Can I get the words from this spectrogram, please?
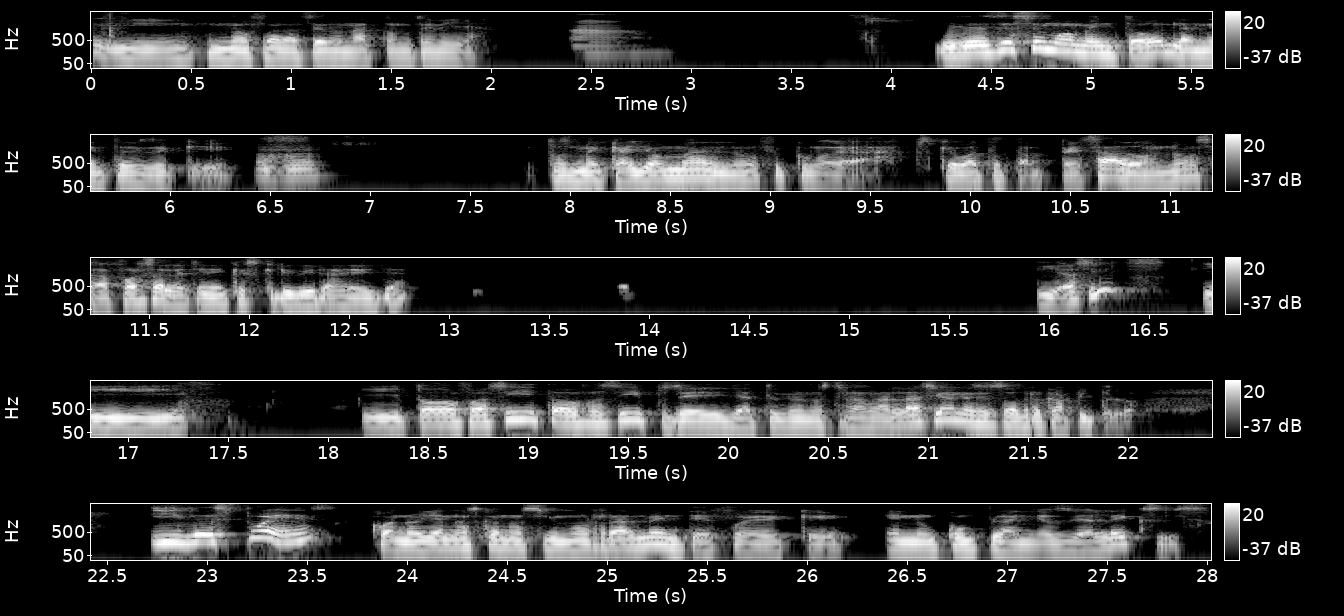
Y no fuera a hacer una tontería. Ah, Y desde ese momento, la neta es de que pues me cayó mal, ¿no? Fue como de, ah, pues qué vato tan pesado, ¿no? O sea, a fuerza le tiene que escribir a ella. Y así, y, y todo fue así, todo fue así, pues ya tuvimos nuestras relaciones, es otro capítulo. Y después, cuando ya nos conocimos realmente, fue de que en un cumpleaños de Alexis.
